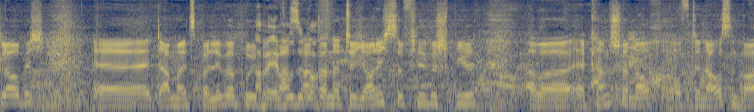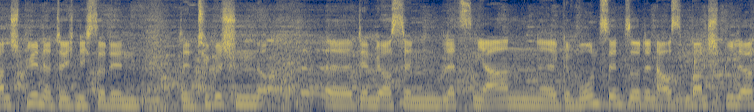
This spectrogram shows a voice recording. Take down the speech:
glaube ich. Äh, damals bei Liverpool aber er wurde hat er natürlich auch nicht so viel gespielt, aber er kann schon auch auf den Außenbahnen spielen. Natürlich nicht so den, den typischen, äh, den wir aus den letzten Jahren äh, gewohnt sind, so den Außenbahnspieler.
